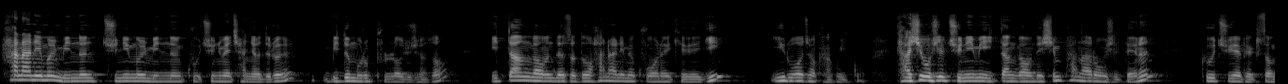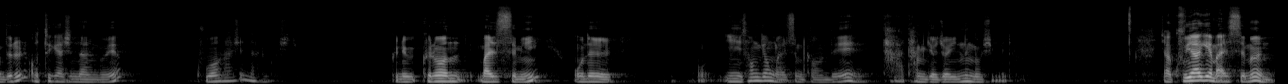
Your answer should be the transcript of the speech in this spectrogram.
하나님을 믿는 주님을 믿는 주님의 자녀들을 믿음으로 불러 주셔서 이 땅 가운데서도 하나님의 구원의 계획이 이루어져 가고 있고 다시 오실 주님이 이 땅 가운데 심판하러 오실 때는 그 주의 백성들을 어떻게 하신다는 거예요? 구원하신다는 것이죠. 그리고 그런 말씀이 오늘 이 성경 말씀 가운데에 다 담겨져 있는 것입니다. 자, 구약의 말씀은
